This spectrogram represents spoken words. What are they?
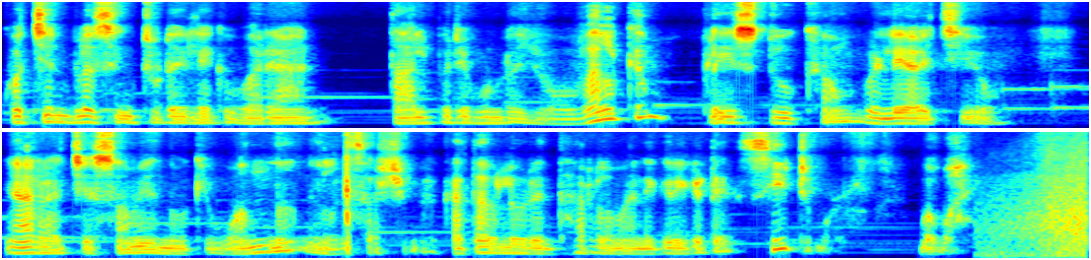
കൊച്ചിൻ ബ്ലെസ്സിങ് ടുഡേയിലേക്ക് വരാൻ താല്പര്യമുണ്ട്. You welcome please do come വെള്ളിയാഴ്ചയോ ഞായറാഴ്ച സമയം നോക്കി വന്ന് നിങ്ങൾക്ക് സാക്ഷ്യം കഥകളിലൂടെ ധാരാളം അനുഗ്രഹിക്കട്ടെ. സീറ്റ് മുഴുവൻ ബൈ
